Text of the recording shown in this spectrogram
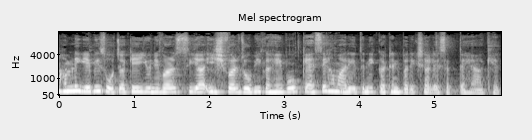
हमने ये भी सोचा कि यूनिवर्स या ईश्वर जो भी कहें, वो कैसे हमारी इतनी कठिन परीक्षा ले सकते हैं आखिर?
